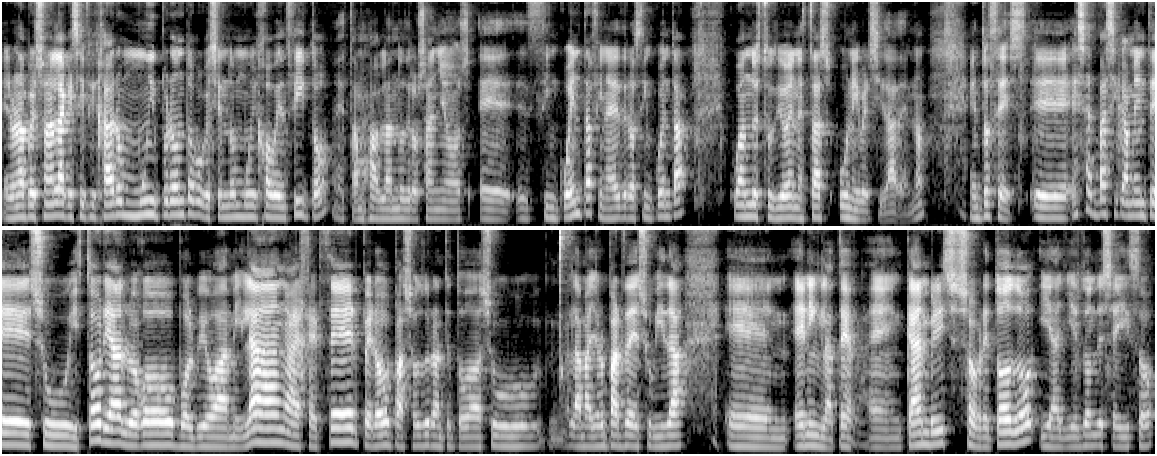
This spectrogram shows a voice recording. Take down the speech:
era una persona en la que se fijaron muy pronto porque siendo muy jovencito, estamos hablando de los años 50, eh, finales de los 50, cuando estudió en estas universidades, ¿no? Entonces, eh, esa es básicamente su historia, luego volvió a Milán a ejercer, pero pasó durante toda su, la mayor parte de su vida en, en Inglaterra, en Cambridge sobre todo, y allí es donde se hizo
